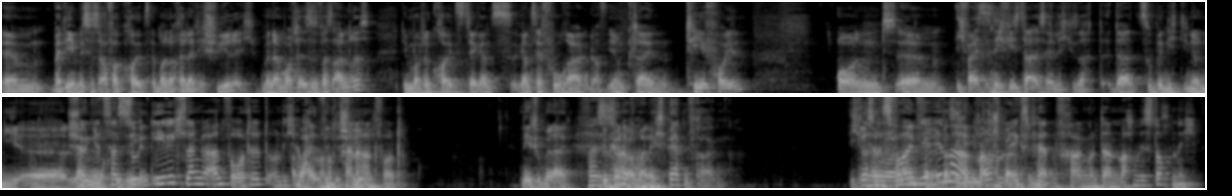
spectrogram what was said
Ähm, bei dem ist es auf der Kreuz immer noch relativ schwierig. Mit einer Motte ist es was anderes. Die Motte kreuzt ja ganz, ganz hervorragend auf ihrem kleinen T-Foil. Und ähm, ich weiß jetzt nicht, wie es da ist, ehrlich gesagt. Dazu bin ich die noch nie äh, Schön, lange jetzt noch hast gesegelt. du ewig lang geantwortet und ich habe immer Halbwind noch keine schwierig. Antwort. Nee, tut mir leid. weiß wir können aber mal einen. Experten fragen. Ich Ja, lasse mir das wollen wir immer machen, spannend finde. Expertenfragen, und dann machen wir es doch nicht.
